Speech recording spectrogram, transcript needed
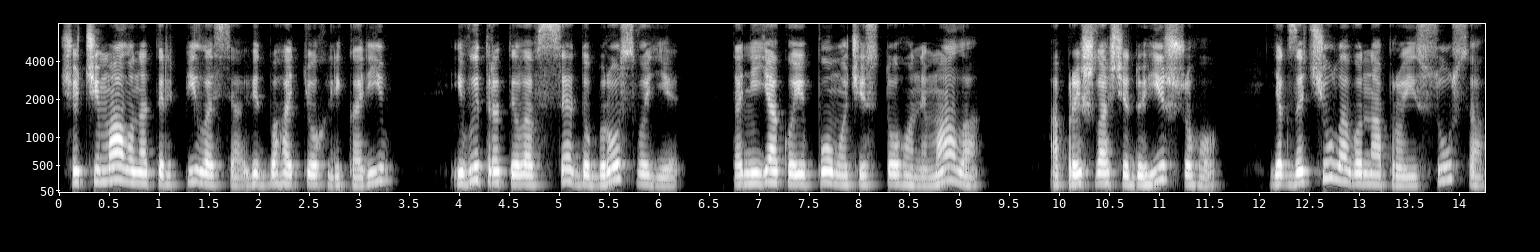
що чимало натерпілася від багатьох лікарів і витратила все добро своє, та ніякої помочі з того не мала, а прийшла ще до гіршого, як зачула вона про Ісуса,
